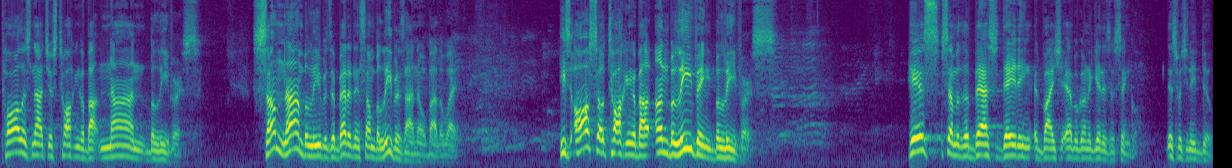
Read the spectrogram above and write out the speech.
Paul is not just talking about non believers. Some non believers are better than some believers I know, by the way. He's also talking about unbelieving believers. Here's some of the best dating advice you're ever going to get as a single. This is what you need to do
